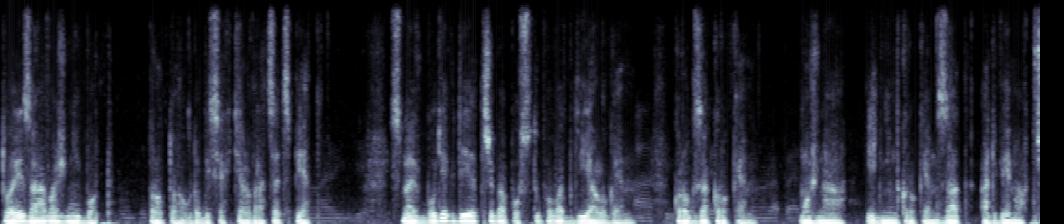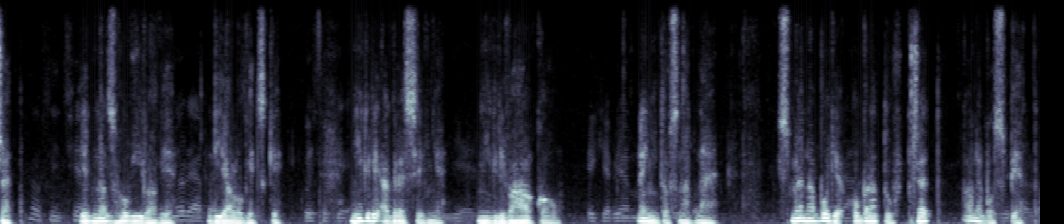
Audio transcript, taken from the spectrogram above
To je závažný bod – pro toho, kdo by se chtěl vracet zpět. Jsme v bodě, kdy je třeba postupovat dialogem, krok za krokem, možná jedním krokem vzad a dvěma vpřed. Jednat zhovývavě, dialogicky. Nikdy agresivně, nikdy válkou. Není to snadné. Jsme na bodě obratu vpřed a nebo zpět.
